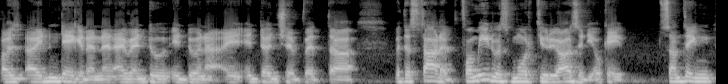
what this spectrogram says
I, was, I didn't take it, and then I went to into an uh, internship with uh, with a startup. For me, it was more curiosity. Okay, something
